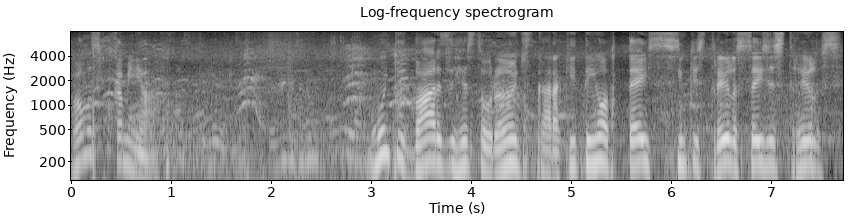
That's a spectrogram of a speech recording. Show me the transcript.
Vamos caminhar. Muitos bares e restaurantes, cara. Aqui tem hotéis 5 estrelas, 6 estrelas.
